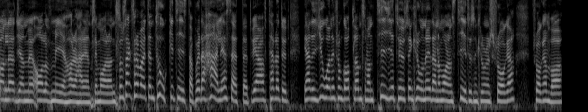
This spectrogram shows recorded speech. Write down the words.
John Legend med All of Me har det här äntligen morgon. Som sagt har det varit en tokig tisdag på det där härliga sättet. Vi har haft tävlat ut, vi hade Johan från Gotland som vann 10 000 kronor i denna morgons 10 000 kronors fråga. Frågan var,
